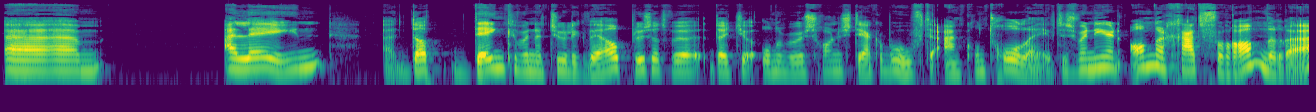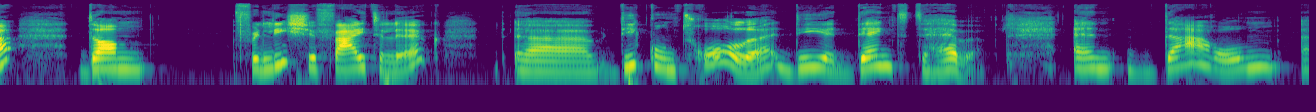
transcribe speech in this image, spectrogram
Um, alleen, uh, dat denken we natuurlijk wel. Plus dat, we, dat je onderbewust gewoon een sterke behoefte aan controle heeft. Dus wanneer een ander gaat veranderen, dan verlies je feitelijk uh, die controle die je denkt te hebben. En daarom uh,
